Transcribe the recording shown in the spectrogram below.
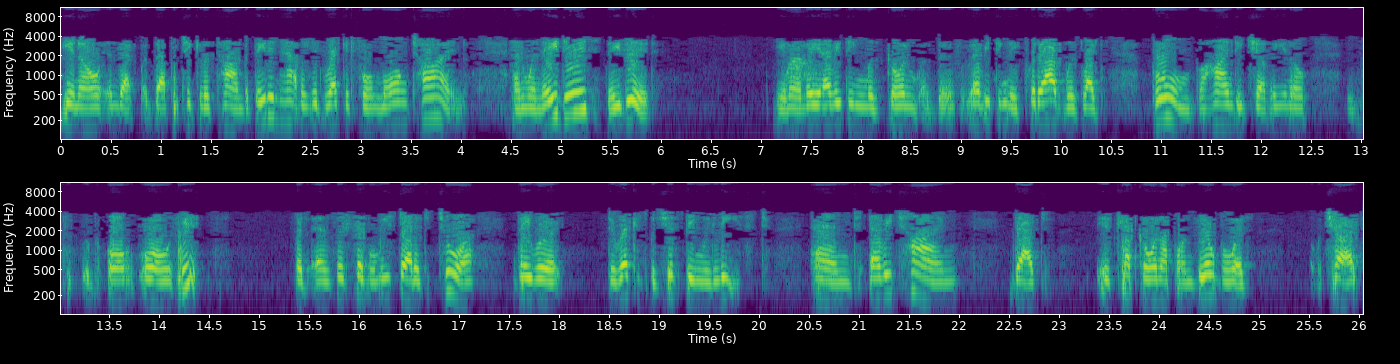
you know, in that, that particular time. But they didn't have a hit record for a long time. And when they did, they did. You know, they, everything was going, everything they put out was like, boom, behind each other, you know, all, all hits. But as I said, when we started to tour, they were the records was just being released, and every time that it kept going up on Billboard charts,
